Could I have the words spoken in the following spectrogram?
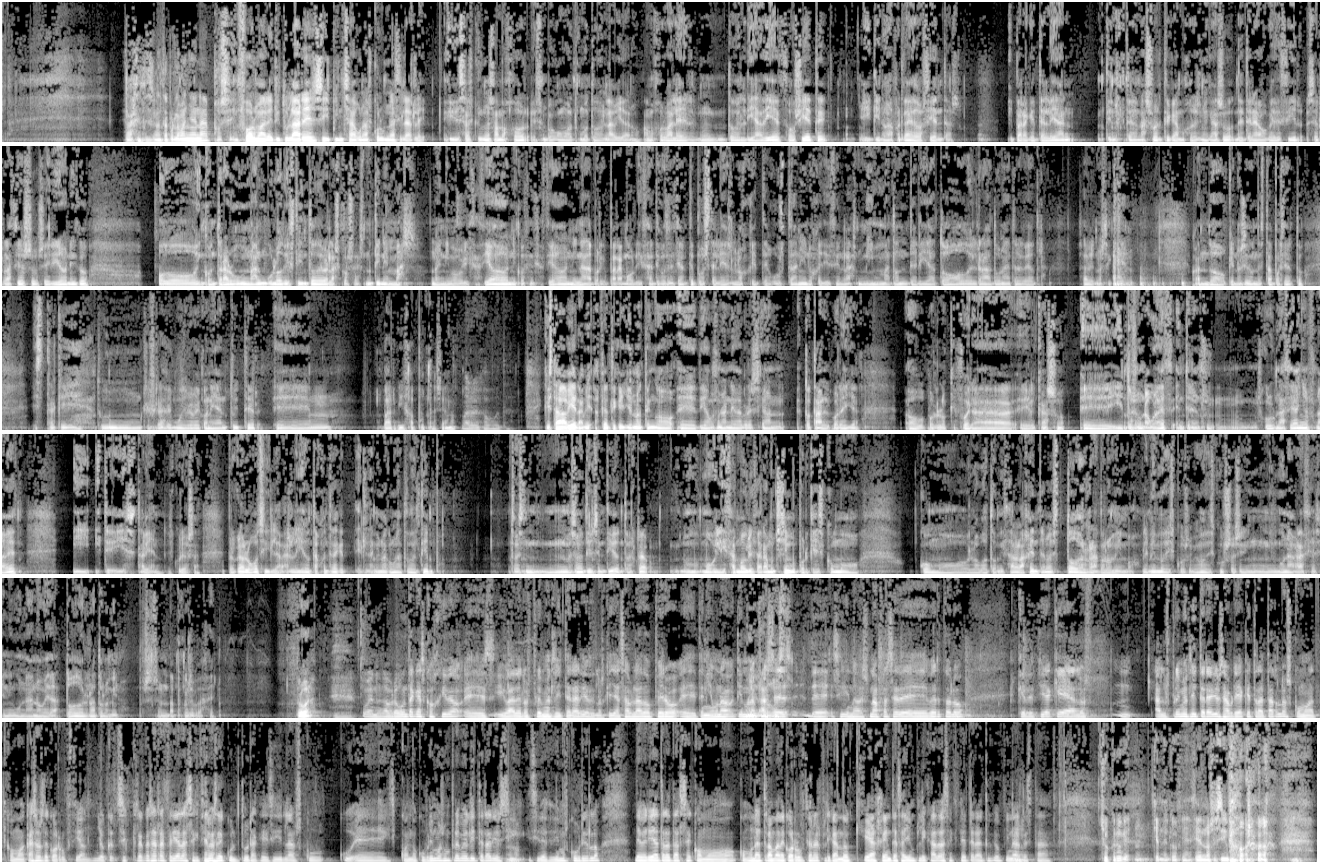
la gente se levanta por la mañana, pues se informa, lee titulares y pincha algunas columnas y las lee. Y de esas columnas a lo mejor es un poco como, todo en la vida, ¿no? A lo mejor va a leer mm, todo el día 10 o 7 y tiene una oferta de 200. Y para que te lean tienes que tener la suerte, que a lo mejor es mi caso, de tener algo que decir, ser gracioso, ser irónico o encontrar un ángulo distinto de ver las cosas. No tienen más. No hay ni movilización, ni concienciación, ni nada, porque para movilizarte y concienciarte, pues te lees los que te gustan y los que dicen la misma tontería todo el rato, una detrás de otra. ¿Sabes? No sé quién. Cuando, que no sé dónde está, por cierto, esta que tuve un rifraje muy breve con ella en Twitter, eh, Barbie, hija puta, se llama Vale, hija puta. que estaba bien. Fíjate que yo no tengo, eh, digamos, una neodepresión total por ella, o por lo que fuera el caso. Eh, y entonces una, vez entré en su, su columna hace años, una vez, y, y, te- y está bien, es curiosa. Pero claro, luego si la vas leyendo te das cuenta de que es la misma columna todo el tiempo. Entonces, mm, eso no tiene sentido. Entonces, claro, movilizar movilizará muchísimo porque es como como lobotomizar a la gente, ¿no? Es todo el rato lo mismo, el mismo discurso, el mismo discurso, sin ninguna gracia, sin ninguna novedad, todo el rato lo mismo. Pues eso tampoco se puede hacer. Pero bueno, Bueno, la pregunta que has cogido es, iba de los premios literarios, de los que ya has hablado, pero eh, tenía una, tiene Muy una frase de, sí, no, es una frase de Bertolo que decía que a los a los premios literarios habría que tratarlos como a, como a casos de corrupción. Yo creo que se refería a las secciones de cultura, que si las cu- cu- eh, cuando cubrimos un premio literario, si, si decidimos cubrirlo, debería tratarse como, como una trama de corrupción explicando qué agentes hay implicados, etcétera. ¿Tú qué opinas de esta? Yo creo que, que en el confidencial, no sé si por,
